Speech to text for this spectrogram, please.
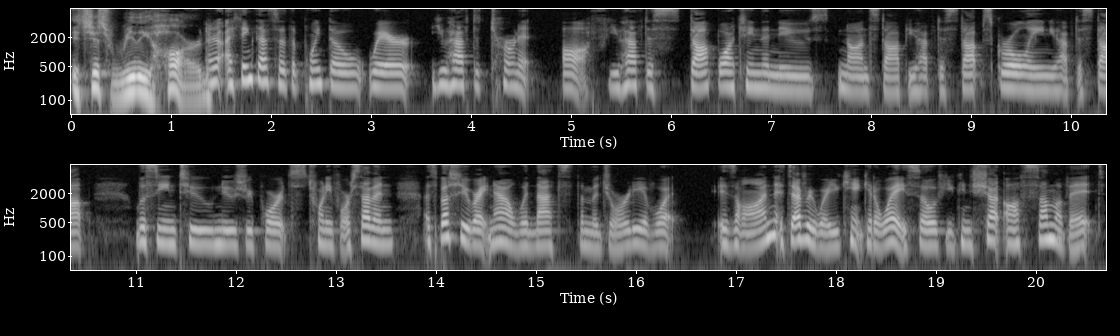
it's just really hard. I I think that's at the point though where you have to turn it off. You have to stop watching the news nonstop. You have to stop scrolling. You have to stop listening to news reports 24/7, especially right now when that's the majority of what is on. It's everywhere. You can't get away. So if you can shut off some of it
